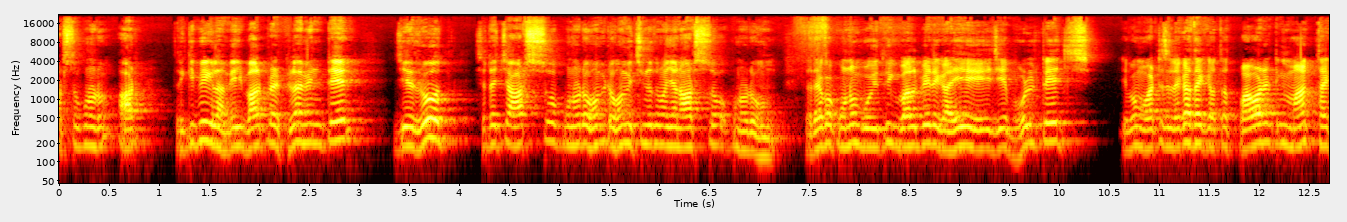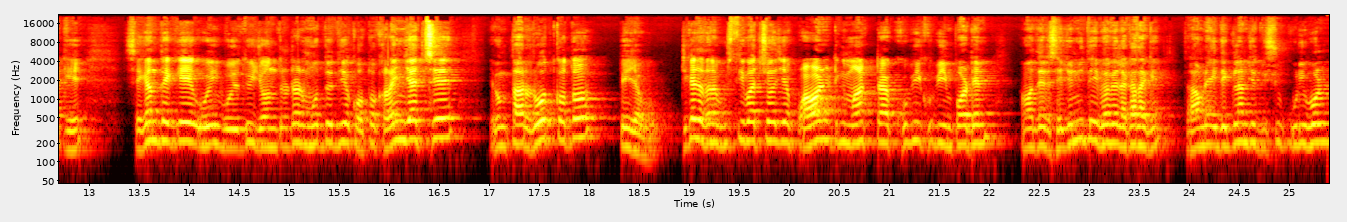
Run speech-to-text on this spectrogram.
আটশো পনেরো আর তাহলে কী পেয়ে গেলাম? এই বাল্বটার ফিলামেন্টের যে রোধ, সেটা হচ্ছে আটশো পনেরো হোম এটা হোমের চিহ্ন তোমরা জানো, আটশো পনেরো হোম তা দেখো, কোনো বৈদ্যুতিক বাল্বের গায়ে যে ভোল্টেজ এবং ওয়াটেজ লেখা থাকে, অর্থাৎ পাওয়ার রেটিং মার্ক থাকে, সেখান থেকে ওই বৈদ্যুতিক যন্ত্রটার মধ্যে দিয়ে কত কারেন্ট যাচ্ছে এবং তার রোধ কত, পেয়ে যাব। ঠিক আছে? তাহলে বুঝতেই পারছ যে পাওয়ার রেটিং মার্কটা খুবই খুবই ইম্পর্টেন্ট আমাদের সেই জন্যই তো এইভাবে লেখা থাকে। তাহলে আমরা এই দেখলাম যে দুশো কুড়ি ভোল্ট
